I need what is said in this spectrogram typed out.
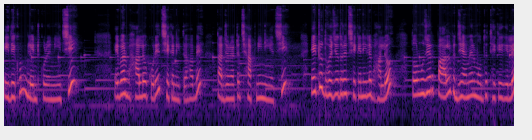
এই দেখুন ব্লেন্ড করে নিয়েছি। এবার ভালো করে ছেঁকে নিতে হবে। তার জন্য একটা ছাঁকনি নিয়েছি। একটু ধৈর্য ধরে ছেঁকে নিলে ভালো। তরমুজের পাল্প জ্যামের মধ্যে থেকে গেলে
